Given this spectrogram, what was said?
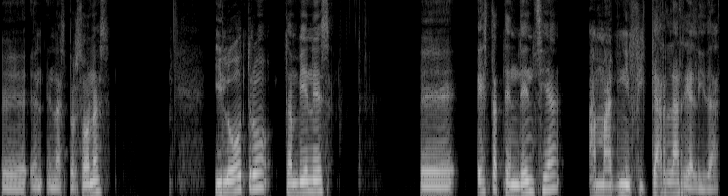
eh, en, las personas. Y lo otro también es eh, esta tendencia a magnificar la realidad.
